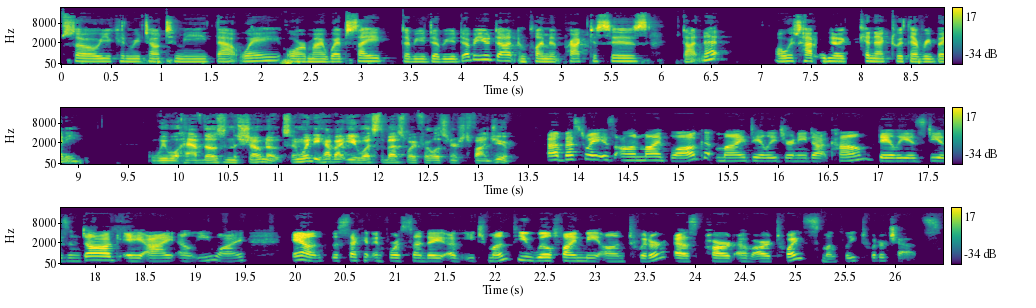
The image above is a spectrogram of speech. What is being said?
So you can reach out to me that way or my website, www.employmentpractices.net. Always happy to connect with everybody. We will have those in the show notes. And Wendy, how about you? What's the best way for listeners to find you? Uh, best way is on my blog, mydaileyjourney.com. Daily is D as in dog, A I L E Y. And the second and fourth Sunday of each month, you will find me on Twitter as part of our twice monthly Twitter chats.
